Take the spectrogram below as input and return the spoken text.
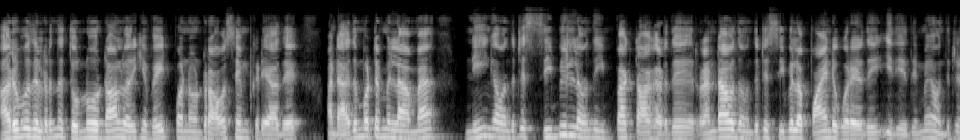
அறுபதுலேருந்து தொண்ணூறு நாள் வரைக்கும் வெயிட் பண்ணணுன்ற அவசியம் கிடையாது. அண்ட் அது மட்டும் இல்லாமல் நீங்கள் வந்துட்டு சிபிலில் வந்து இம்பாக்ட் ஆகிறது ரெண்டாவது வந்துட்டு சிபிலில் பாயிண்ட் குறையிறது இது எதுவுமே வந்துட்டு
